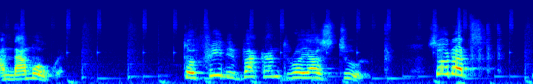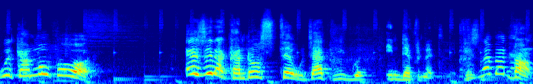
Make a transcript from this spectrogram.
and Namokwe to fill the vacant royal stool so that we can move forward. Ezra cannot stay without Igwe indefinitely. It's never done.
